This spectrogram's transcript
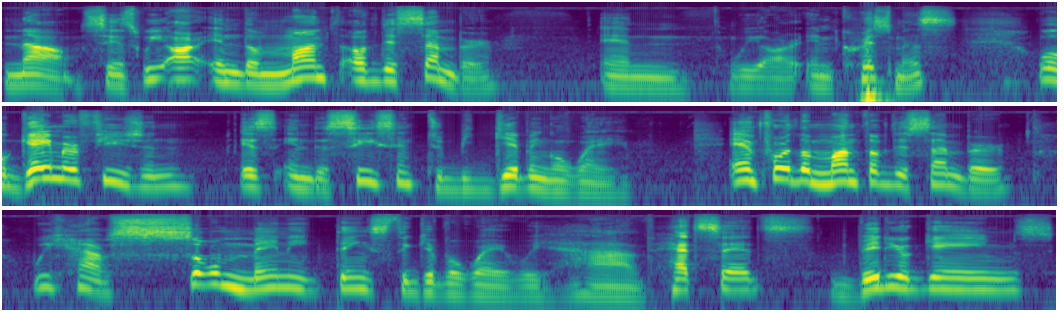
Now, since we are in the month of December and we are in Christmas, well, GamerFuzion is in the season to be giving away. And for the month of December, we have so many things to give away. We have headsets, video games,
